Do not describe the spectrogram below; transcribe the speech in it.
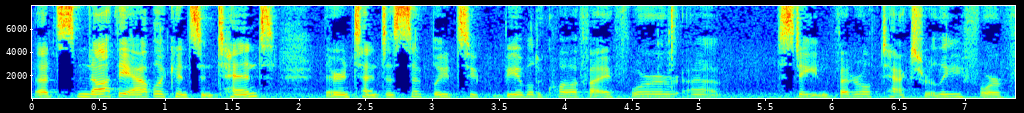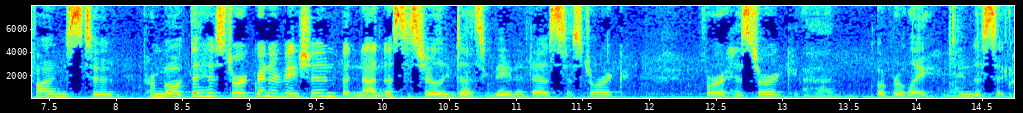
That's not the applicant's intent. Their intent is simply to be able to qualify for uh, state and federal tax relief or funds to promote the historic renovation, but not necessarily designate it as historic for a historic uh, overlay in the city.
